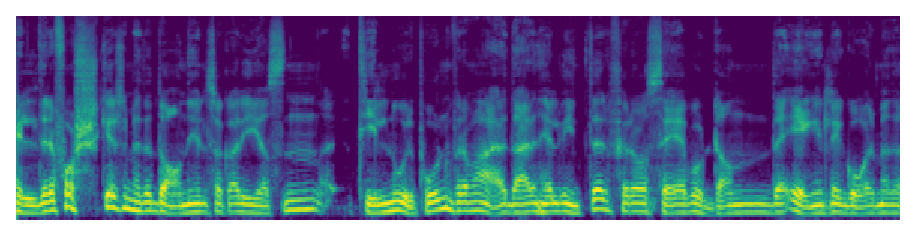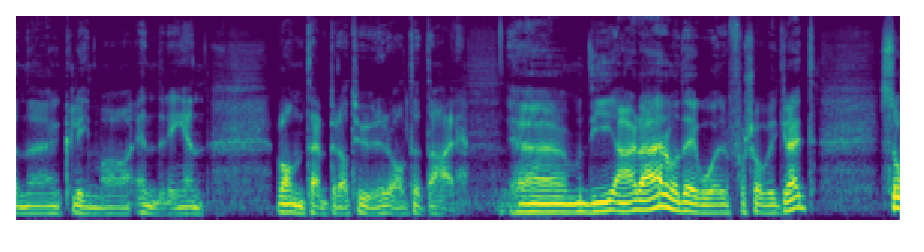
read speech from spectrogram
eldre forsker som heter Daniel Sakariassen, til Nordpolen for å være der en hel vinter for å se hvordan det egentlig går med denne klimaendringen vanntemperaturer og alt dette her. Eh, de er der, og det går for så vidt greit. Så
